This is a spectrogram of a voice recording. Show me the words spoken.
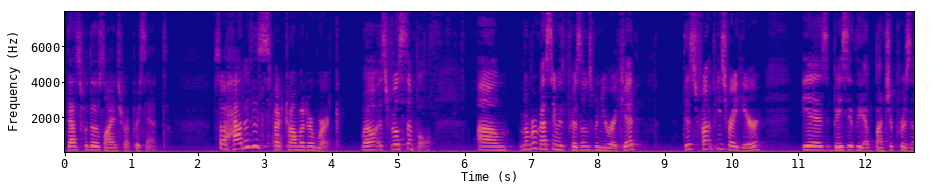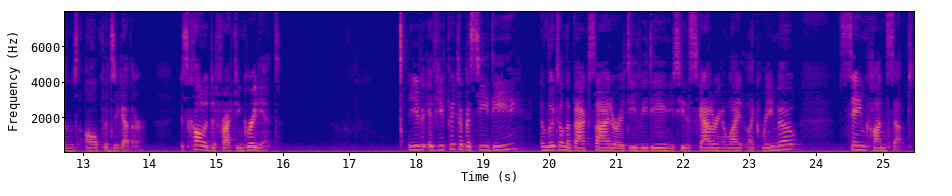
That's what those lines represent. So how does this spectrometer work? Well, it's real simple. Um, remember messing with prisms when you were a kid? This front piece right here is basically a bunch of prisms all put together. It's called a diffracting gradient if you picked up a CD and looked on the backside or a DVD and you see the scattering of light like rainbow, same concept.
